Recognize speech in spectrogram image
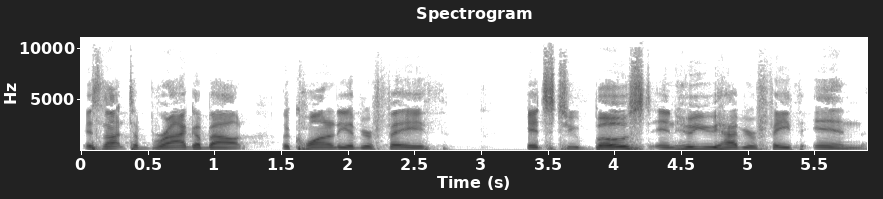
it's not to brag about the quantity of your faith, it's to boast in who you have your faith in.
